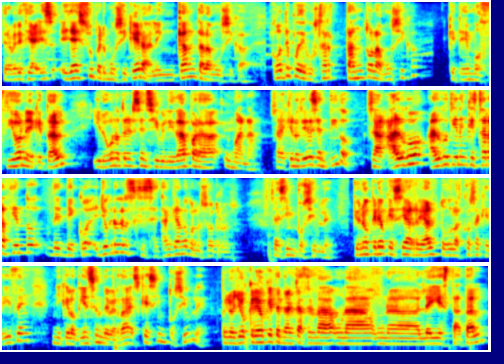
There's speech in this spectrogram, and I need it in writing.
De repente decía, es, ella es súper musiquera, le encanta la música. ¿Cómo te puede gustar tanto la música? Que te emocione, que tal, y luego no tener sensibilidad para humana. O sea, es que no tiene sentido. O sea, algo, algo tienen que estar haciendo. De, de yo creo que se están quedando con nosotros. O sea, es imposible. Yo no creo que sea real todas las cosas que dicen, ni que lo piensen de verdad. Es que es imposible. Pero yo creo que tendrán que hacer una, una- una ley estatal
